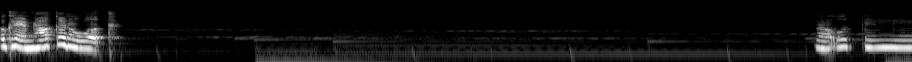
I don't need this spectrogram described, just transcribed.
Okay, I'm not gonna look. Not looking.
